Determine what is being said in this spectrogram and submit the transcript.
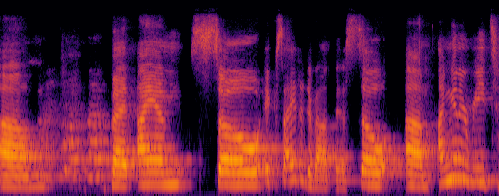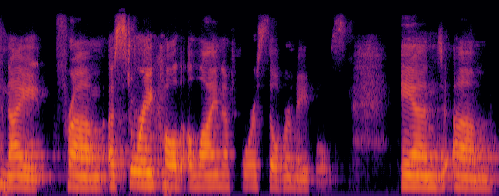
Um, but I am so excited about this. So um, I'm gonna read tonight from a story called A Line of Four Silver Maples. And um,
